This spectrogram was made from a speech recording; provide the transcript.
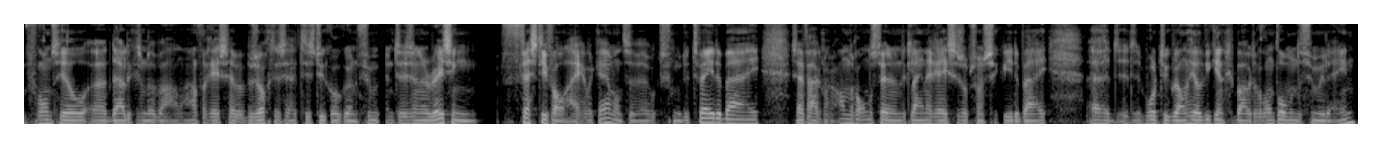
voor ons heel eh, duidelijk is, omdat we al een aantal races hebben bezocht, is het is natuurlijk ook een, het is een racing festival eigenlijk, hè? want we hebben ook de Formule 2 erbij. Er zijn vaak nog andere ondersteunende kleine races op zo'n circuit erbij. Eh, het het wordt natuurlijk wel een heel weekend gebouwd rondom de Formule 1.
